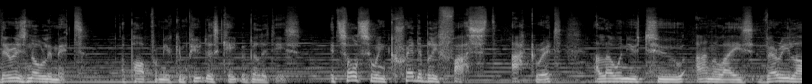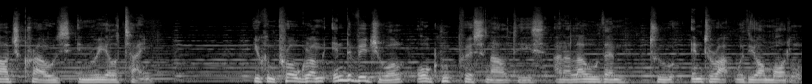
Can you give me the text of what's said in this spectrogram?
there is no limit, apart from your computer's capabilities. It's also incredibly fast, accurate, allowing you to analyse very large crowds in real time. You can program individual or group personalities and allow them to interact with your model,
